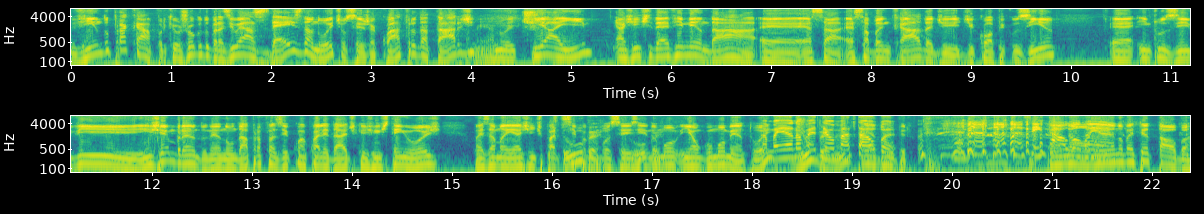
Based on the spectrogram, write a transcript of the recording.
vindo pra cá, porque o jogo do Brasil é às 10 da noite, ou seja, 4 da tarde. Meia-noite. E aí a gente deve emendar é, essa, essa bancada de, de copa e cozinha. é, inclusive engembrando, né? Não dá pra fazer com a qualidade que a gente tem hoje, mas amanhã a gente participa Uber, com vocês em, Uber. no- em algum momento. Oi? Amanhã não vai ter Uber, uma né? É, tauba. Uber. Sem É, talba não, amanhã amanhã. não vai ter tauba.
